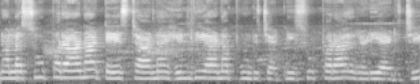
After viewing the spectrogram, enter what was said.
நல்லா சூப்பரான டேஸ்ட்டான ஹெல்த்தியான பூண்டு சட்னி சூப்பராக ரெடி ஆகிடுச்சு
